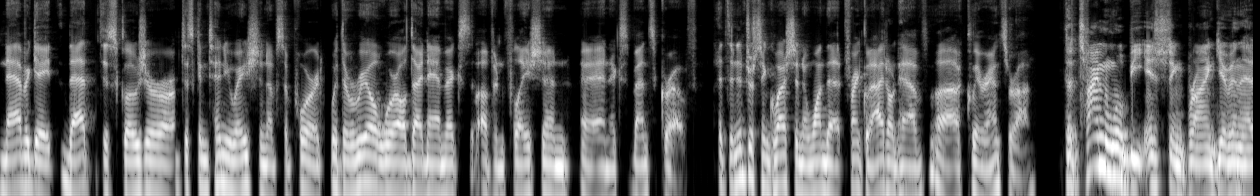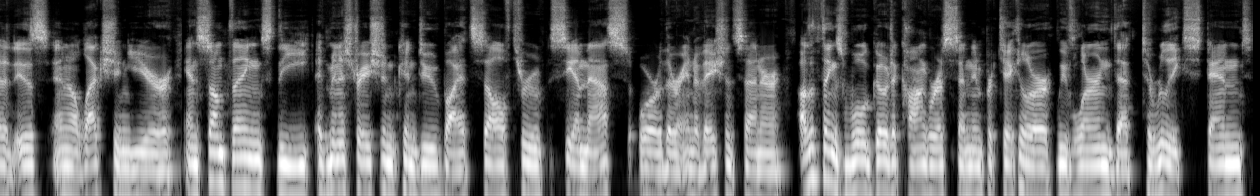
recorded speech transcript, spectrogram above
navigate that disclosure or discontinuation of support with the real world dynamics of inflation and expense growth? It's an interesting question and one that, frankly, I don't have a clear answer on. The timing will be interesting, Brian, given that it is an election year. And some things the administration can do by itself through CMS or their innovation center. Other things will go to Congress. And in particular, we've learned that to really extend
